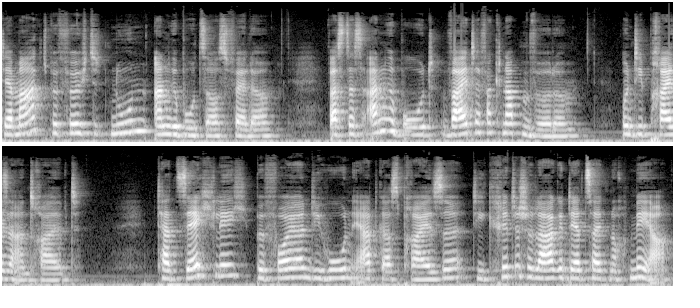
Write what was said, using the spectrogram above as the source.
Der Markt befürchtet nun Angebotsausfälle, was das Angebot weiter verknappen würde und die Preise antreibt. Tatsächlich befeuern die hohen Erdgaspreise die kritische Lage derzeit noch mehr,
